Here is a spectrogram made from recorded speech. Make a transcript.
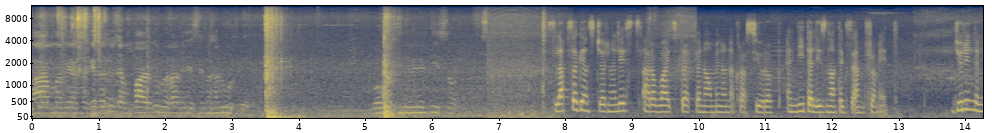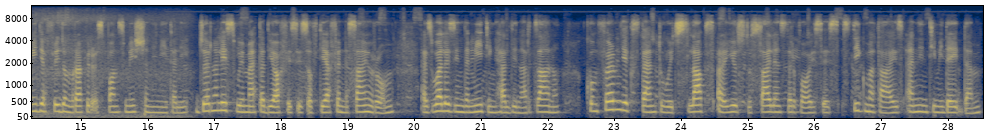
Mamma mia, tu sei un tu mi fai vedere queste cose all'ultimo. Venerdì sto. SLAPPs against journalists are a widespread phenomenon across Europe, and Italy is not exempt from it. During the Media Freedom Rapid Response Mission in Italy, journalists we met at the offices of the FNSI in Rome, as well as in the meeting held in Arzano, confirmed the extent to which SLAPPs are used to silence their voices, stigmatize and intimidate them,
